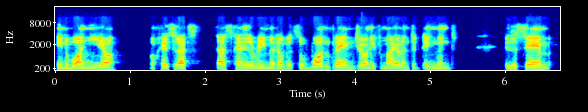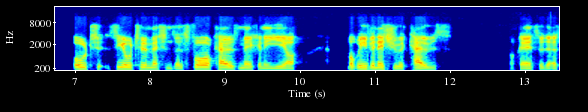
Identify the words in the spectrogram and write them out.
in one year. Okay, so that's that's kind of the remit of it. So one plane journey from Ireland to England is the same O2, CO2 emissions as four cows make in a year, but we've an issue with cows. Okay, so there's,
